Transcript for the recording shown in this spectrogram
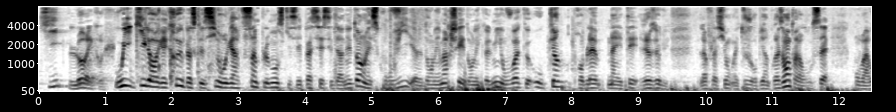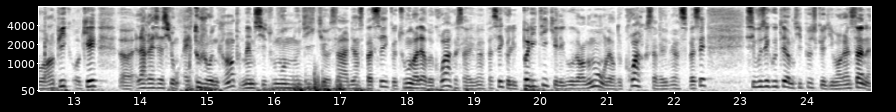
Qui l'aurait cru? Oui, qui l'aurait cru? Parce que si on regarde simplement ce qui s'est passé ces derniers temps et ce qu'on vit euh, dans les marchés, dans l'économie, on voit qu'aucun problème n'a été résolu. L'inflation est toujours bien présente, alors on sait qu'on va avoir un pic, ok. Euh, la récession est toujours une crainte, même si tout le monde nous dit que ça va bien se passer, que tout le monde a l'air de croire que ça va bien se passer, que les politiques et les gouvernements ont l'air de croire que ça va bien se passer. Si vous écoutez un petit peu ce que dit Morgan Stanley,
